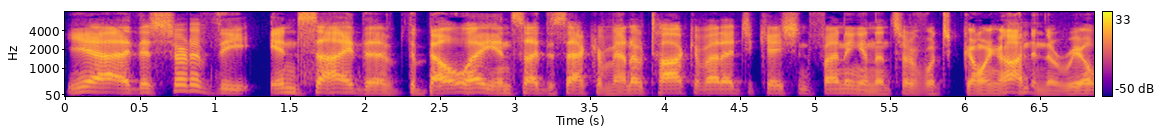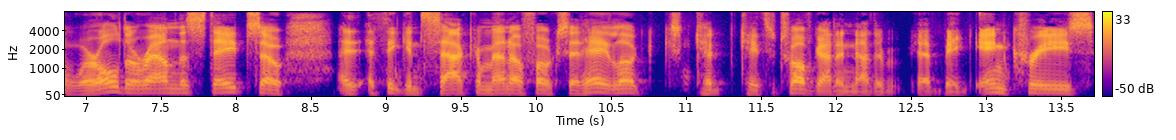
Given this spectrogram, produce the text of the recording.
Yeah, uh, there's sort of the inside the the Beltway, inside the Sacramento talk about education funding, and then sort of what's going on in the real world around the state. So I, I think in Sacramento, folks said, "Hey, look, K through 12 got another uh, big increase.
